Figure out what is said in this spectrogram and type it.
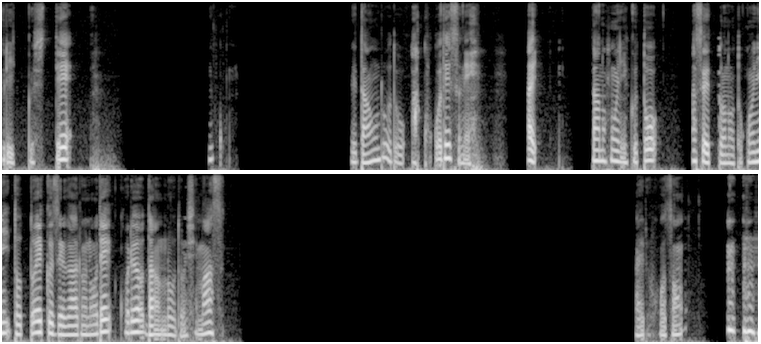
クリックして、で、ダウンロード、あ、ここですね。はい。下の方に行くと、アセットのとこに .exe があるので、これをダウンロードします。ファイル保存。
